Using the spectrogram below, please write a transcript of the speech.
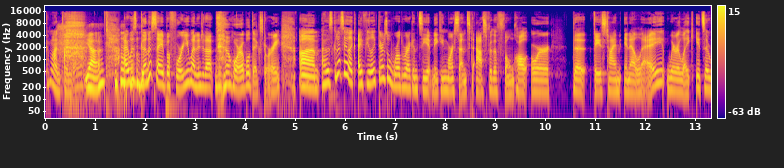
Come on, Tinder. Yeah, I was gonna say before you went into that horrible dick story, um, I was gonna say like I feel like there's a world where I can see it making more sense to ask for the phone call or the FaceTime in LA, where like it's a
